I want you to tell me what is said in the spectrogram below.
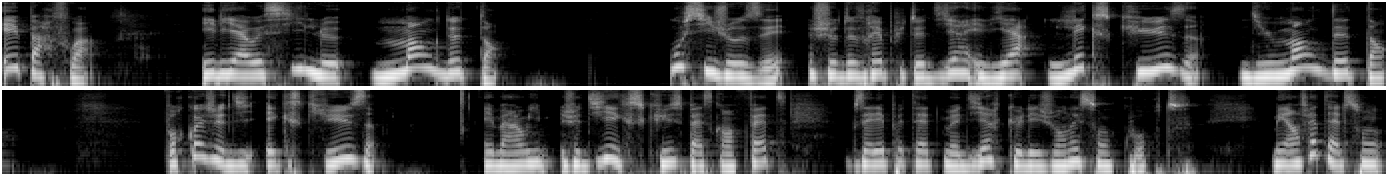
Et parfois, il y a aussi le manque de temps. Ou si j'osais, je devrais plutôt dire il y a l'excuse du manque de temps. Pourquoi je dis excuse? Eh ben oui, je dis excuse parce qu'en fait, vous allez peut-être me dire que les journées sont courtes. Mais en fait, elles sont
